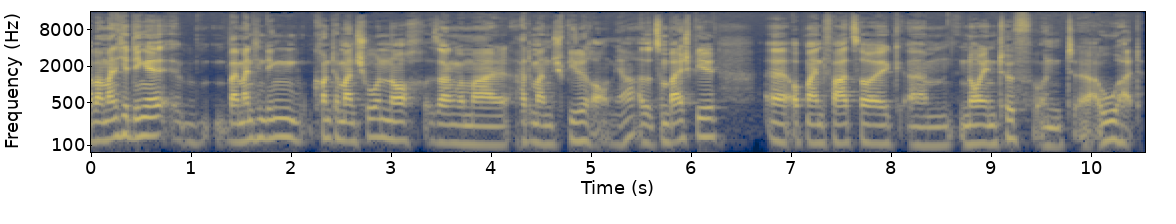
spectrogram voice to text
Aber manche Dinge, bei manchen Dingen konnte man schon noch, sagen wir mal, hatte man Spielraum. Ja? Also zum Beispiel, äh, ob mein Fahrzeug ähm, neuen TÜV und äh, AU hat,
